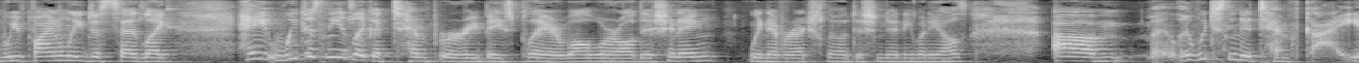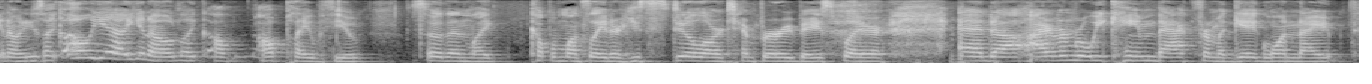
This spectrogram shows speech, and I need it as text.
we finally just said like, "Hey, we just need like a temporary bass player while we're auditioning." We never actually auditioned anybody else. Um, like, we just need a temp guy, you know. And he's like, "Oh yeah, you know, like I'll I'll play with you." So then, like a couple months later, he's still our temporary bass player. and uh, I remember we came back from a gig one night.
